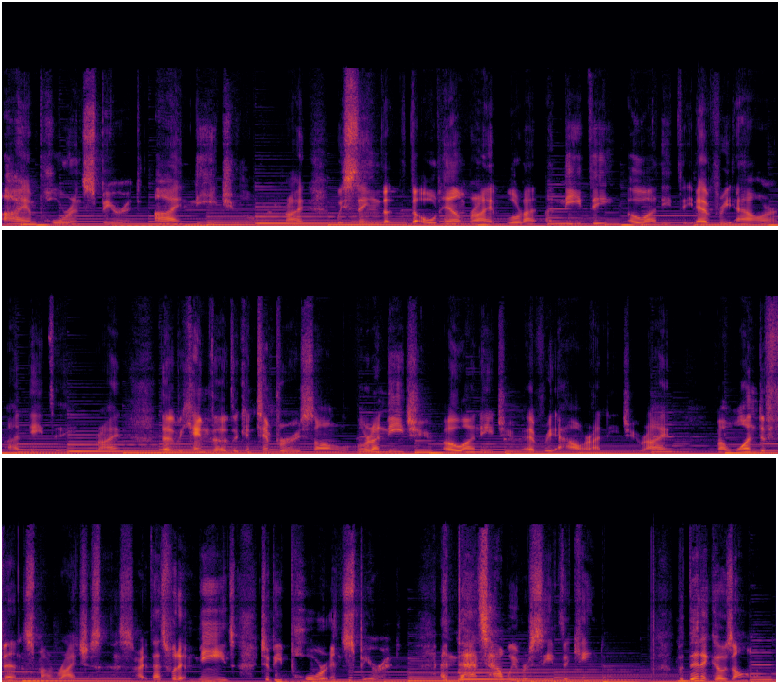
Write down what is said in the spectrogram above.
I am poor in spirit. I need you, Lord, right? We sing the, the old hymn, right? Lord, I, I need thee. Oh, I need thee. Every hour I need thee, right? That became the, the contemporary song, Lord, I need you. Oh, I need you. Every hour I need you, right? My one defense, my righteousness. Right? That's what it means to be poor in spirit. And that's how we receive the kingdom. But then it goes on.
